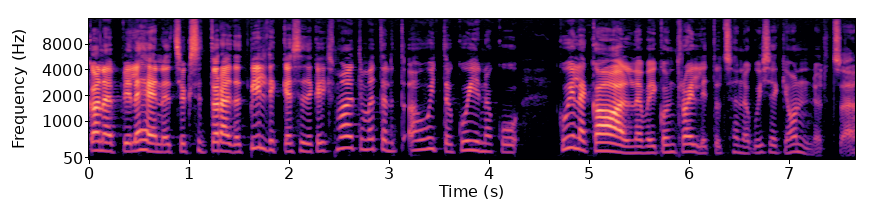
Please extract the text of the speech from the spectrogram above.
kanepilehe, need siuksed toredad pildikesed ja kõik, siis ma alati mõtlen, et ah, huvitav, kui nagu, kui legaalne või kontrollitud see nagu isegi on üldse.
